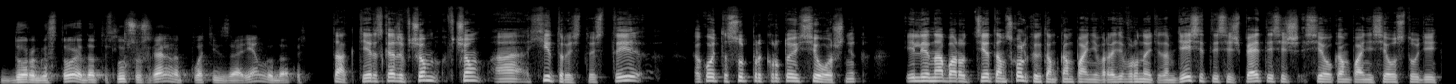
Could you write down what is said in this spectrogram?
дорого стоит, да, то есть лучше уж реально платить за аренду, да, то есть. Так, теперь расскажи, в чем, в чем а, хитрость? То есть ты какой-то супер крутой SEOшник, или наоборот, те там, сколько их там компаний в, в Рунете, там 10 тысяч, 5 тысяч SEO-компаний, SEO-студий,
